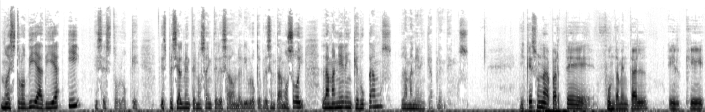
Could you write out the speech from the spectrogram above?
nuestro día a día y es esto lo que especialmente nos ha interesado en el libro que presentamos hoy, la manera en que educamos, la manera en que aprendemos. Y que es una parte fundamental el que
